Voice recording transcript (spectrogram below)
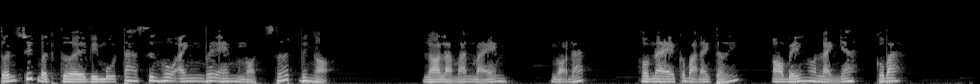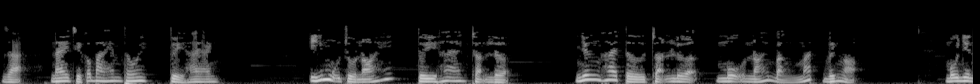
Tuấn suýt bật cười vì mụ ta xưng hô anh với em ngọt sớt với ngọ. Lo làm ăn mà em. Ngọ đáp. Hôm nay có bạn anh tới, o bế ngon lành nhá, cô ba. Dạ, nay chỉ có ba em thôi, tùy hai anh. Ý mụ chủ nói, tùy hai anh chọn lựa. Nhưng hai từ chọn lựa, mụ nói bằng mắt với ngọ. Mụ nhìn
